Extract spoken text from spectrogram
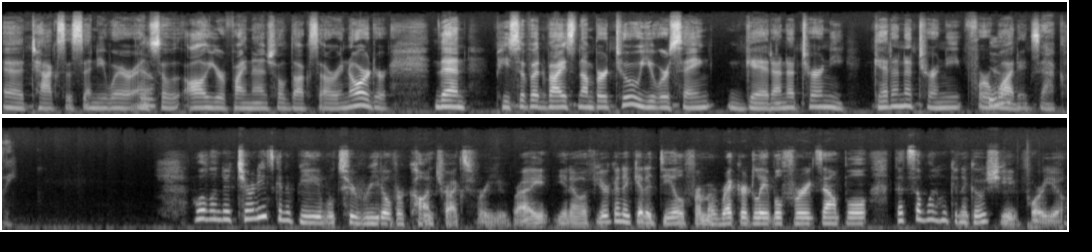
uh, taxes anywhere, and yeah. so all your financial ducks are in order. Then, piece of advice number two: you were saying get an attorney Get an attorney for yeah. what exactly? Well, an attorney is going to be able to read over contracts for you, right? You know, if you're going to get a deal from a record label, for example, that's someone who can negotiate for you.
